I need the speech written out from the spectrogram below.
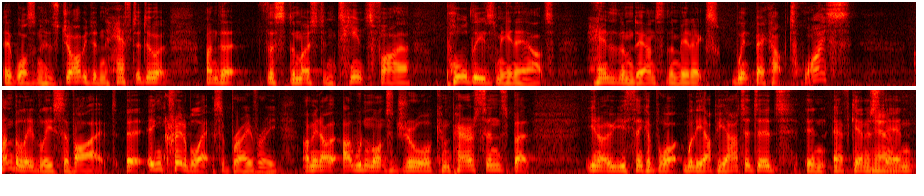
It wasn't his job, he didn't have to do it. Under this, the most intense fire, pulled these men out, handed them down to the medics, went back up twice, unbelievably survived. Uh, incredible acts of bravery. I mean, I, I, wouldn't want to draw comparisons, but you know, you think of what Willie Apiata did in Afghanistan.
